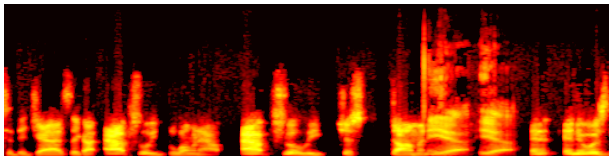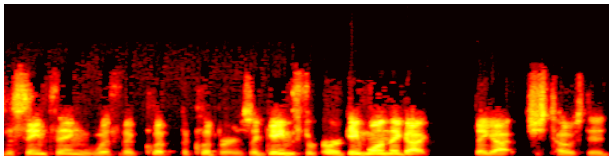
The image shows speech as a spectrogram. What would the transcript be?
to the Jazz, they got absolutely blown out, absolutely just dominated. Yeah, yeah. and and it was the same thing with the clip the Clippers. Like game th- or game one, they got they got just toasted.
